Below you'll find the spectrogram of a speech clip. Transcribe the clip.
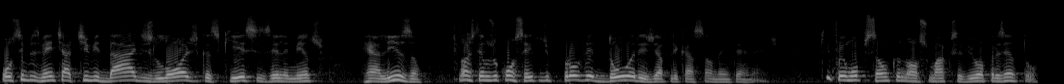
ou simplesmente atividades lógicas que esses elementos realizam, nós temos o conceito de provedores de aplicação da internet, que foi uma opção que o nosso Marco Civil apresentou.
